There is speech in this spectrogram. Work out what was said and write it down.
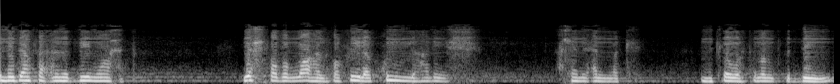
اللي دافع عن الدين واحد. يحفظ الله الفصيلة كلها ليش؟ عشان يعلمك إنك لو اهتممت بالدين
